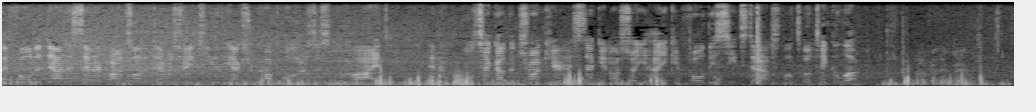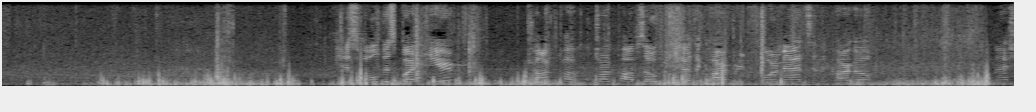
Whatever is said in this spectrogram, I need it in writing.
I folded down the center console to demonstrate to you the extra cup holders this provides. And then we'll check out the trunk here in a second. I'll show you how you can fold these seats down. So let's go take a look. You just hold this button here, pop, trunk pops open, you got the carpeted floor mats and the cargo mesh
